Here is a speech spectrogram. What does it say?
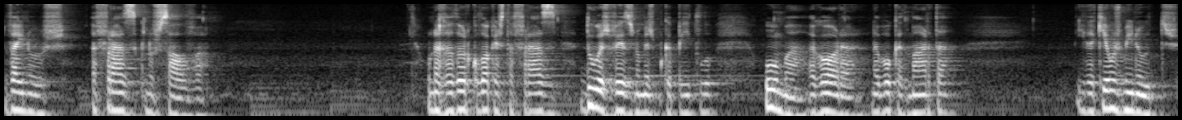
vem-nos a frase que nos salva. O narrador coloca esta frase duas vezes no mesmo capítulo, uma agora na boca de Marta e daqui a uns minutos,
